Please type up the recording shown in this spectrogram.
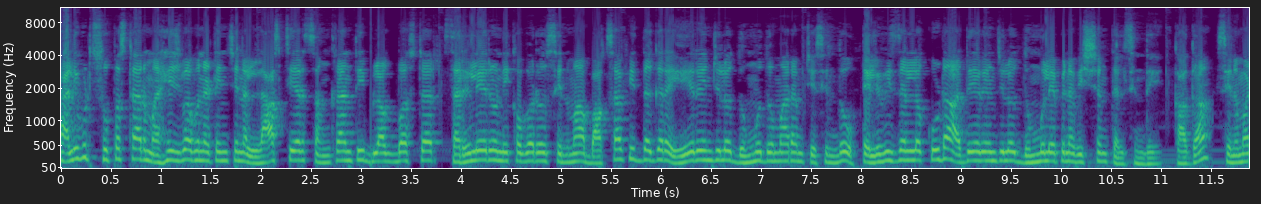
Tollywood super star Mahesh Babu నటించిన last year Sankranti blockbuster Sarileru Neekevvaru సినిమా బాక్సాఫీస్ దగ్గర ఏ రేంజ్లో దుమ్ము దుమారం చేసిందో టెలివిజన్లో కూడా అదే రేంజ్లో దుమ్ము లేపిన విషయం తెలిసిందే. కాగా సినిమా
